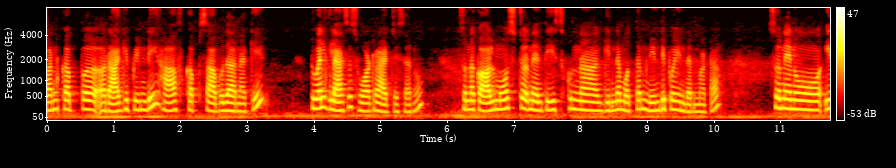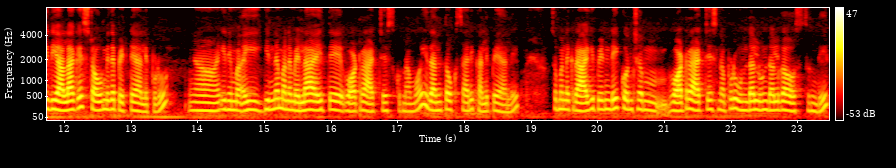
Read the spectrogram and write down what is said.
వన్ కప్ రాగి పిండి హాఫ్ కప్ సాబుదానాకి ట్వెల్వ్ గ్లాసెస్ వాటర్ యాడ్ చేశాను. సో నాకు ఆల్మోస్ట్ నేను తీసుకున్న గిన్నె మొత్తం నిండిపోయిందనమాట సో నేను ఇది అలాగే స్టవ్ మీద పెట్టేయాలి ఇప్పుడు. ఇది మ- ఈ గిన్నె మనం ఎలా అయితే వాటర్ యాడ్ చేసుకున్నామో ఇదంతా ఒకసారి కలిపేయాలి. సో మనకి రాగి పిండి కొంచెం వాటర్ యాడ్ చేసినప్పుడు ఉండలు ఉండలుగా వస్తుంది.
